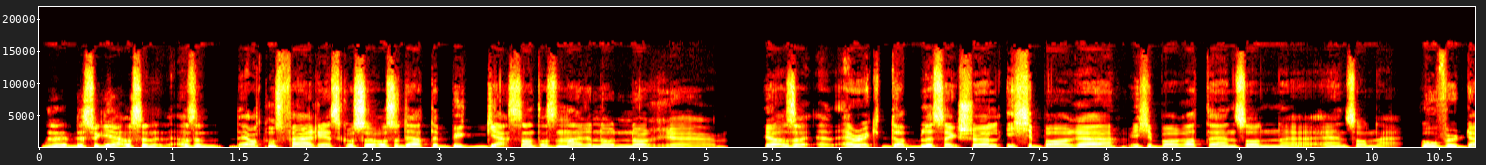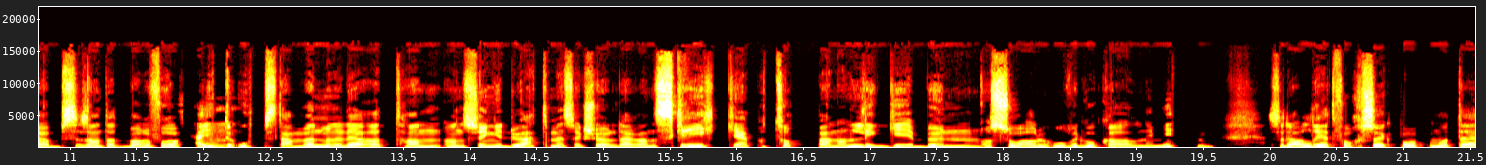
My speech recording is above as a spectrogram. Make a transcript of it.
Det, det, også, altså, det er atmosfærisk, også, også det at det bygges. Sant? Altså, når, når, eh, ja, altså, Eric dubler seg sjøl, ikke, ikke bare at det er en sånn, eh, en sånn eh, overdubs, sant? at bare for å feite opp stemmen, men det er det at han, han synger duett med seg sjøl, der han skriker på toppen, han ligger i bunnen, og så har du hovedvokalen i midten. Så det er aldri et forsøk på å på en måte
